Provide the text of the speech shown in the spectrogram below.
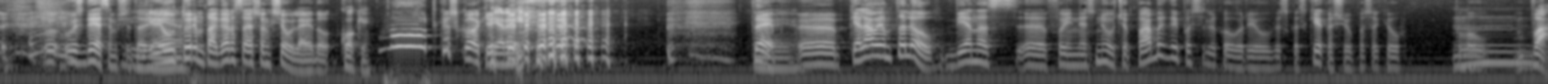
U- Uždėsim šitą. Jo, Jau jo. turim tą garsą, aš anksčiau leidau. Kokį? Ūt, kažkokį. Gerai. Taip, e, keliaujam toliau. Vienas e, fainesnių, čia pabaigai pasilikau ir jau viskas, kiek aš jau pasakiau. Plau. Mm. Va.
